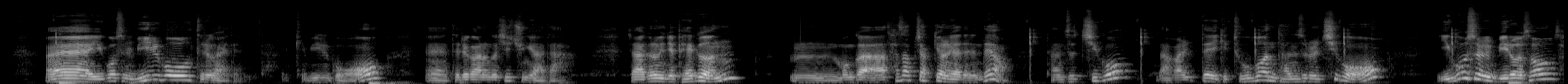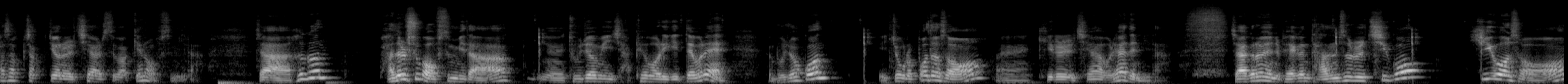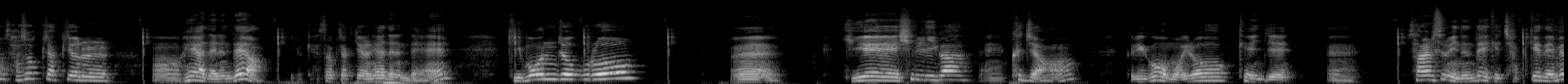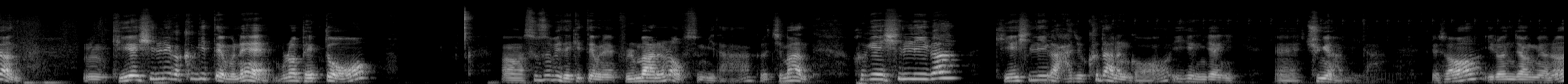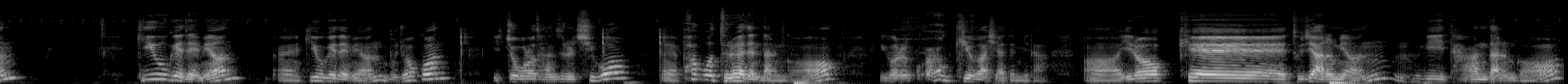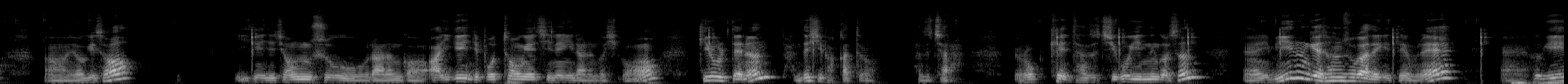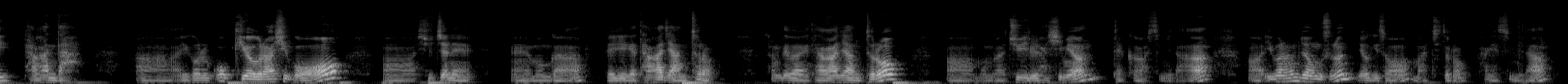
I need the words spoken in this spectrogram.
예, 이곳을 밀고 들어가야 됩니다. 이렇게 밀고 예, 들어가는 것이 중요하다. 자, 그럼 이제 백은 음, 뭔가 사석 작전을 해야 되는데요. 단수 치고 나갈 때 이렇게 두 번 단수를 치고 이곳을 밀어서 사석 작전을 취할 수밖에 없습니다. 자, 흙은 받을 수가 없습니다. 예, 두 점이 잡혀버리기 때문에 무조건 이쪽으로 뻗어서 예, 길을 제압을 해야 됩니다. 자, 그러면 백은 단수를 치고 씌워서 사석 작전을 어, 해야 되는데요. 이렇게 사석 작전을 해야 되는데 기본적으로 예, 기의 실리가 예, 크죠. 그리고 뭐 이렇게 이제 예, 살 수는 있는데 이렇게 잡게 되면 음, 기의 실리가 크기 때문에 물론 백도 어, 수습이 됐기 때문에 불만은 없습니다. 그렇지만 흙의 실리가 기의 실리가 아주 크다는 거 이게 굉장히 예, 중요합니다. 그래서 이런 장면은 끼우게 되면 예, 끼우게 되면 무조건 이쪽으로 단수를 치고 예, 파고 들어야 된다는 거 이거를 꼭 기억하셔야 됩니다. 어, 이렇게 두지 않으면 흙이 당한다는 거 어, 여기서 이게 이제 정수라는 거, 아 이게 이제 보통의 진행이라는 것이고 끼울 때는 반드시 바깥으로 단수 쳐라. 이렇게 단수 치고 있는 것은 에, 미는 게 선수가 되기 때문에 에, 흙이 당한다. 아, 이거를 꼭 기억을 하시고 어, 실전에 에, 뭔가 백에게 당하지 않도록 상대방에 당하지 않도록 어, 뭔가 주의를 하시면 될 것 같습니다. 어, 이번 함정수는 여기서 마치도록 하겠습니다.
